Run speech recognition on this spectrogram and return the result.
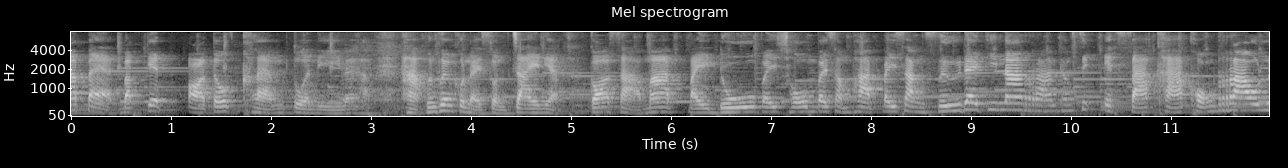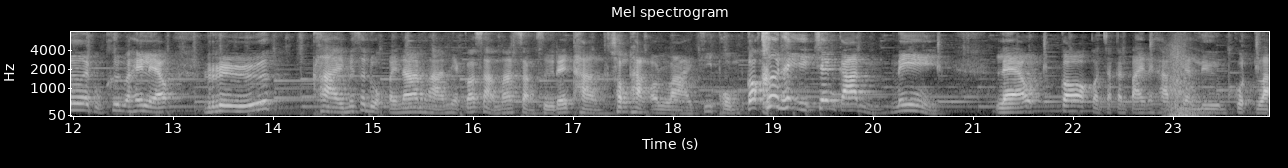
058 Bucket Auto Clamp ตัวนี้นะครับ หากเพื่อนๆ คนไหนสนใจเนี่ย ก็สามารถไปดูไปชมไปสัมผัสไปสั่งซื้อได้ที่หน้าร้านทั้ง 11 สาขาของเราเลย ผมขึ้นมาให้แล้ว หรือใครไม่สะดวกไปหน้าร้านเนี่ย ก็สามารถสั่งซื้อได้ทางช่องทางออนไลน์ที่ผมก็ขึ้นให้อีกเช่นกัน นี่ แล้วก็ก่อนจากกันไปนะครับ อย่าลืมกดไล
